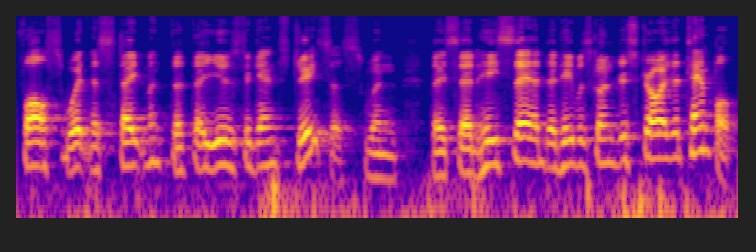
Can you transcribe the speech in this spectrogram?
false witness statement that they used against Jesus when they said he said that he was going to destroy the temple,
